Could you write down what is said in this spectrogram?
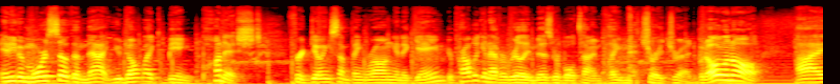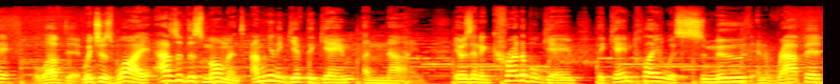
and even more so than that, you don't like being punished for doing something wrong in a game, you're probably gonna have a really miserable time playing Metroid Dread. But all in all, I loved it, which is why, as of this moment, I'm gonna give the game a 9. It was an incredible game. The gameplay was smooth and rapid.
